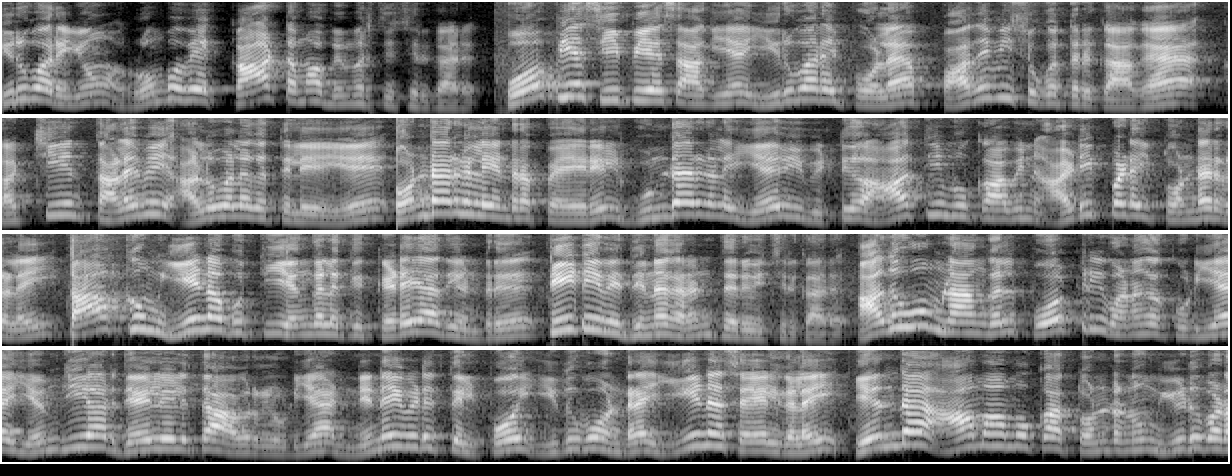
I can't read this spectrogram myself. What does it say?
இருவரையும் ரொம்பவே காட்டமாக விமர்சிச்சிருக்காரு. ஓபிஎஸ் இபிஎஸ் ஆகிய இருவரை போல பதவி சுகத்திற்காக கட்சியின் தலைமை அலுவலகத்திலேயே தொண்டர்கள் என்ற பெயரில் குண்டர்களை ஏவி விட்டு அதிமுகவின் அடிப்படை தொண்டர்களை தாக்கும் ஈன புத்தி எங்களுக்கு கிடையாது என்று டிடிவி தினகரன் தெரிவிச்சிருக்காரு. அதுவும் நாங்கள் போற்றி வணங்கக்கூடிய எம்ஜிஆர் ஜெயலலிதா அவர்களுடைய நினைவிடத்தில் போய் இது போன்ற ஈன செயல்களை எந்த அமமுக தொண்டனும் ஈடுபட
